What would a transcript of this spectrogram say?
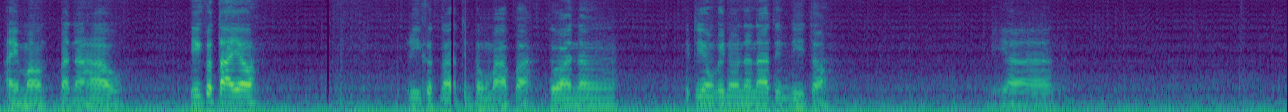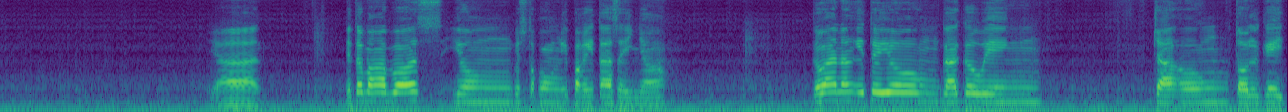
ay Mount Banahaw. Ikot tayo. Ikot natin tong mapa. Gawa ng ito yung kinuna natin dito. Yan. Yan. Ito mga boss, yung gusto kong ipakita sa inyo. Gawa ng ito yung gagawing Chaong toll gate.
